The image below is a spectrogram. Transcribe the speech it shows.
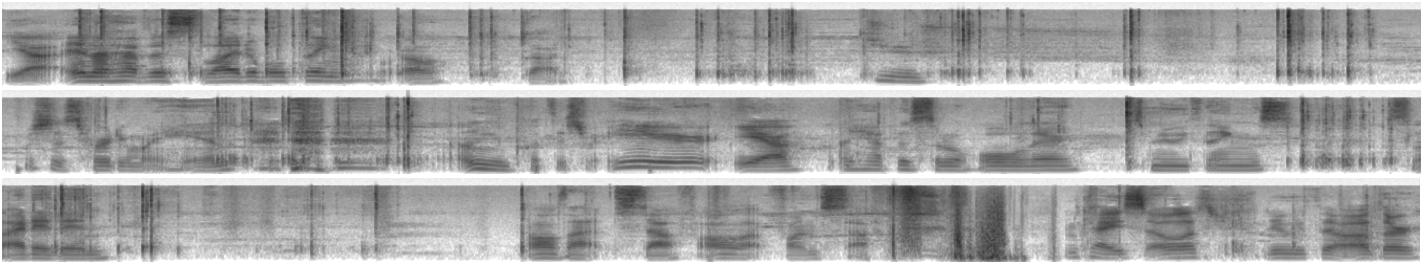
yeah, and I have this slidable thing. Oh, God. This is hurting my hand. Let me put this right here. Yeah, I have this little hole there. Smooth things. Slide it in. All that stuff. All that fun stuff. Okay, so let's do the other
